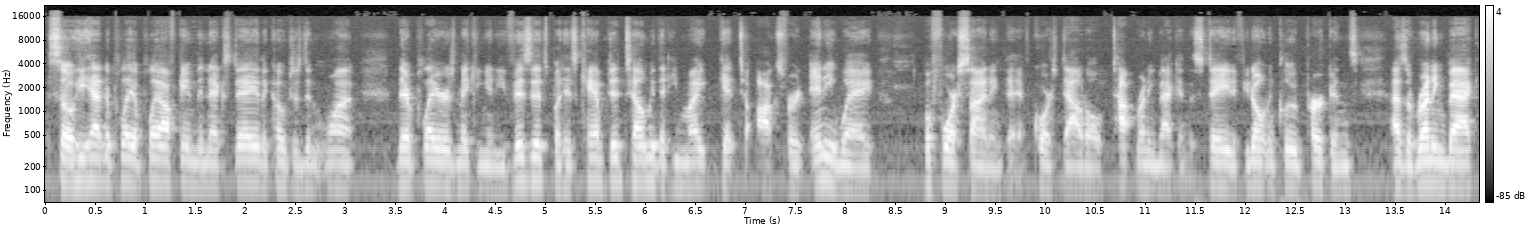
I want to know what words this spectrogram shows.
so he had to play a playoff game the next day. The coaches didn't want their players making any visits, but his camp did tell me that he might get to Oxford anyway before signing day. Of course, Dowdle, top running back in the state. If you don't include Perkins as a running back,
